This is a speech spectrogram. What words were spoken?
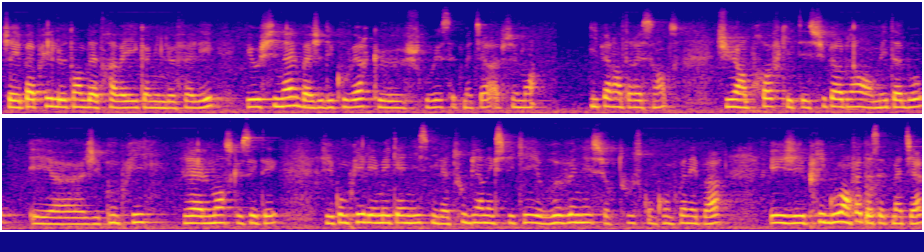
J'avais pas pris le temps de la travailler comme il le fallait. Et au final, bah, j'ai découvert que je trouvais cette matière absolument hyper intéressante. J'ai eu un prof qui était super bien en métabo et euh, j'ai compris réellement ce que c'était. J'ai compris les mécanismes, il a tout bien expliqué, il revenait sur tout ce qu'on comprenait pas et j'ai pris goût en fait à cette matière.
